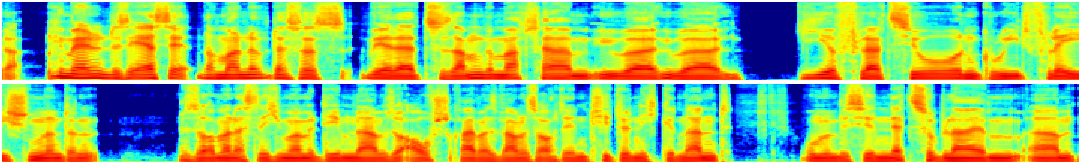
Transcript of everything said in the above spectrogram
Ja, ich meine, das erste nochmal, ne, das, was wir da zusammen gemacht haben über, über Gierflation, Greedflation und dann soll man das nicht immer mit dem Namen so aufschreiben. Also wir haben das auch den Titel nicht genannt, um ein bisschen nett zu bleiben, ähm,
